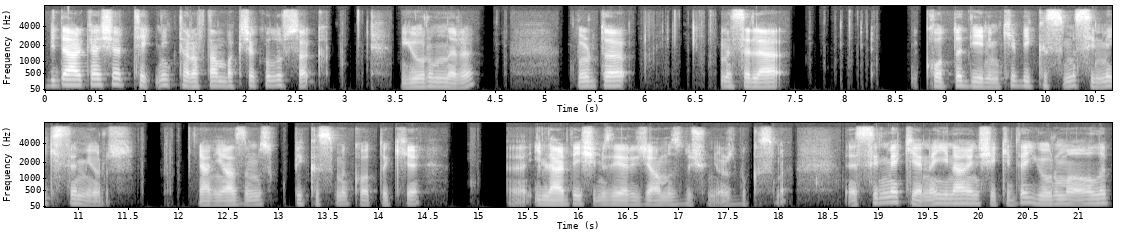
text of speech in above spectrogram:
Bir de arkadaşlar teknik taraftan bakacak olursak yorumları burada mesela kodda diyelim ki bir kısmı silmek istemiyoruz. Yani yazdığımız bir kısmı koddaki e, ileride işimize yarayacağımızı düşünüyoruz bu kısmı. E, silmek yerine yine aynı şekilde yoruma alıp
